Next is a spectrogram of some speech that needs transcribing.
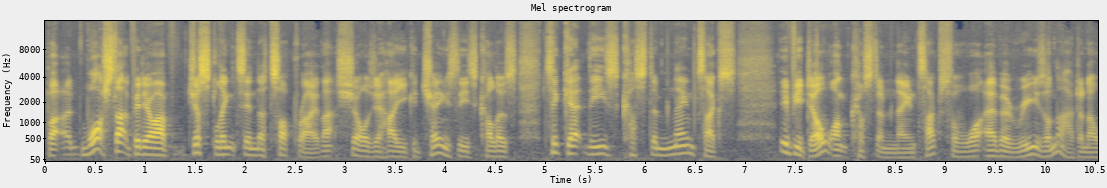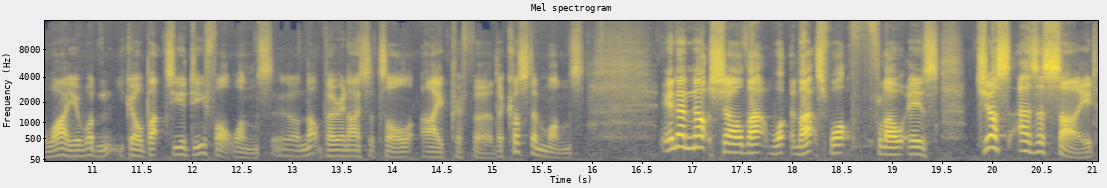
but uh, watch that video I've just linked in the top right. That shows you how you can change these colors to get these custom name tags. If you don't want custom name tags for whatever reason, I don't know why you wouldn't, you go back to your default ones. Uh, not very nice at all. I prefer the custom ones. In a nutshell, that that's what Flow is. Just as a side,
